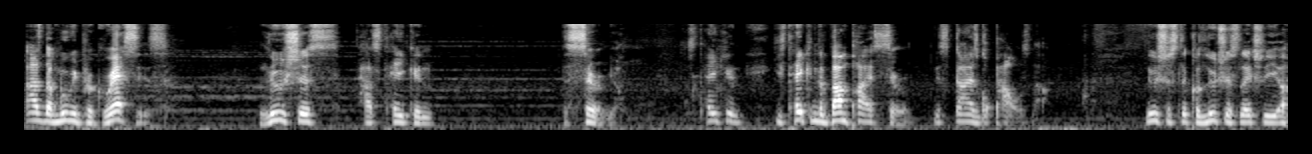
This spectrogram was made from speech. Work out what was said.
as the movie progresses, Lucius has taken the serum, yo. He's taken he's taken the vampire serum. This guy's got powers now. Lucius, because Lucius literally uh,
